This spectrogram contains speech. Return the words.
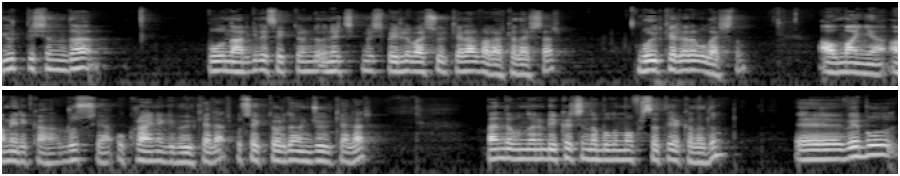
yurt dışında bu nargile sektöründe öne çıkmış belli başlı ülkeler var arkadaşlar. Bu ülkelere ulaştım. Almanya, Amerika, Rusya, Ukrayna gibi ülkeler. Bu sektörde öncü ülkeler. Ben de bunların birkaçında bulunma fırsatı yakaladım. E, ve bu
